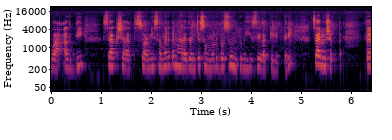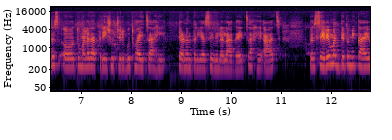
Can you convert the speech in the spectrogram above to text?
वा अगदी साक्षात स्वामी समर्थ महाराजांच्या समोर बसून तुम्ही ही सेवा केलीत तरी चालू शकता. तर तुम्हाला रात्री शुचिर्भूत व्हायचं आहे त्यानंतर या सेवेला लागायचं आहे आज. तर सेवेमध्ये तुम्ही काय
